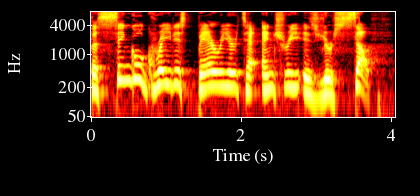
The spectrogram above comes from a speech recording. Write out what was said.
The single greatest barrier to entry is yourself.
